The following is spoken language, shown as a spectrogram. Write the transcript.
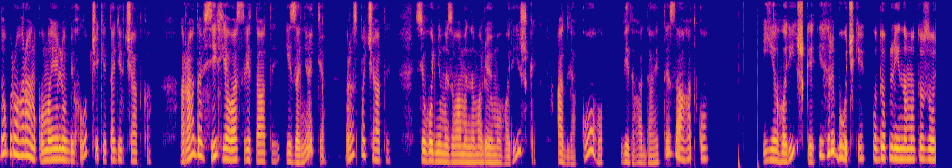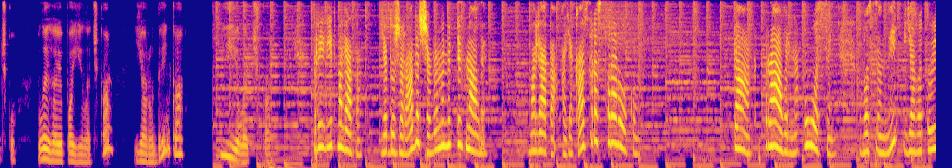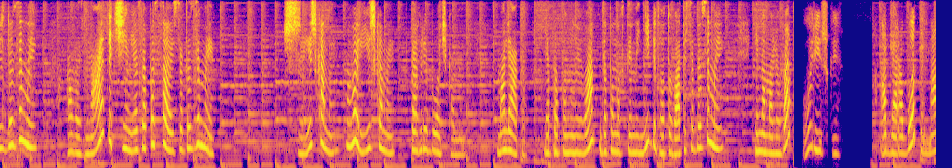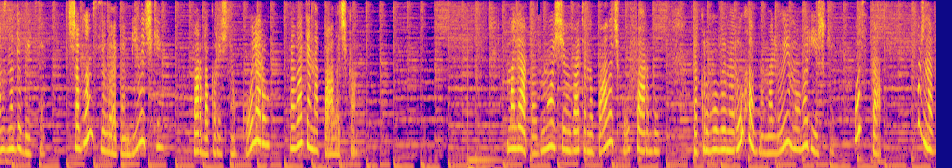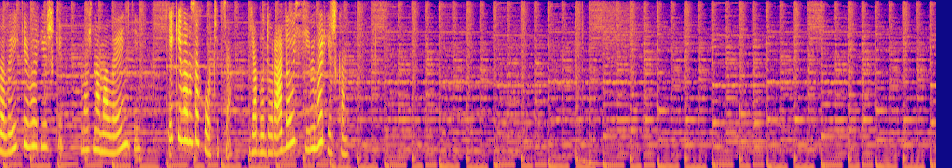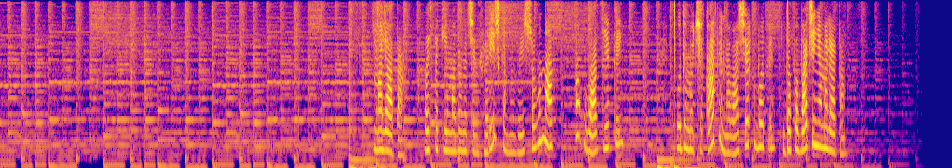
Доброго ранку, мої любі хлопчики та дівчатка. Рада всіх я вас вітати і заняття розпочати. Сьогодні ми з вами намалюємо горішки, а для кого відгадайте загадку. Є горішки і грибочки у доплі на мотозочку. Плигаю по гілочкам, я руденька білочка. Привіт, малята! Я дуже рада, що ви мене впізнали. Малята, а яка зараз пора року? Так, правильно, осінь. Восени я готуюсь до зими. А ви знаєте, чим я запасаюся до зими? Шишками, горішками та грибочками. Малята, я пропоную вам допомогти мені підготуватися до зими і намалювати горішки. А для роботи нам знадобиться шаблон з силуетом білочки, фарба коричневого кольору та ватяна паличка. Малята змощуємо ватяну паличку у фарбу та круговими рухами намалюємо горішки. Ось так. Можна великі горішки, можна маленькі, які вам захочеться. Я буду рада усім горішкам. Малята, ось такий малюночок з горішками вийшов у нас. А у вас який? Будемо чекати на ваші роботи. До побачення, малята!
